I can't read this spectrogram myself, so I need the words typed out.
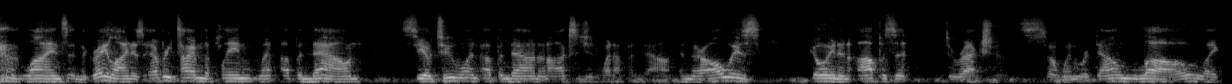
lines and the gray line is every time the plane went up and down, CO2 went up and down and oxygen went up and down. And they're always going in opposite directions. So when we're down low, like,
